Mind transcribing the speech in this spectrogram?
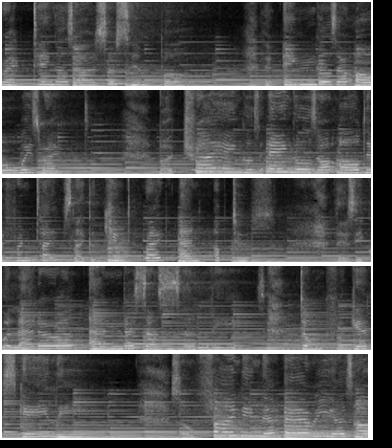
Rectangles are so simple, their angles are always right. But triangles, angles are all different types, like acute, right, and obtuse. There's equilateral and isosceles. Don't forget scalene. So finding their area's harder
